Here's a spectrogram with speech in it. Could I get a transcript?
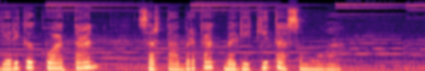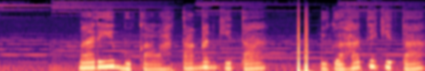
menjadi kekuatan serta berkat bagi kita semua Mari bukalah tangan kita, juga hati kita,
